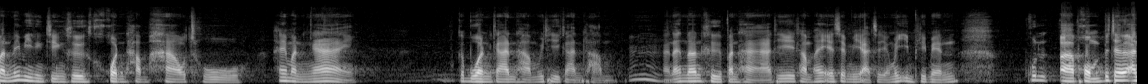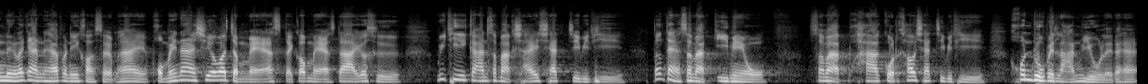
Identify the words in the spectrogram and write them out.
มันไม่มีจริง ๆ คือคนทำ how to ให้มันง่าย กระบวนการทำวิธีการทำอ่านั่นนั่นคือปัญหาที่ทำให้ SME อาจจะยังไม่ implement คุณเอ่อผมไปเจออันหนึงแล้วกันนะครับวันนี้ขอเสริมให้ ผมไม่น่าเชื่อว่าจะแมสแต่ก็แมสได้ก็คือ วิธีการสมัครใช้ Chat GPT ตั้งแต่สมัครอีเมล สมัครพากดเข้า Chat GPT คนดูเป็นล้านวิวเลยนะฮะ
